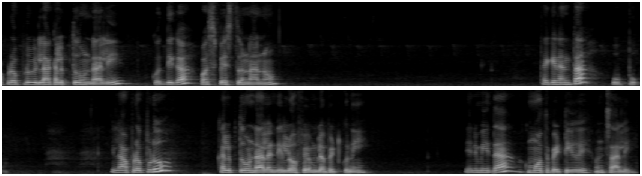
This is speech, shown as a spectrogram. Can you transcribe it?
అప్పుడప్పుడు ఇలా కలుపుతూ ఉండాలి. కొద్దిగా పసుపు వేస్తున్నాను. తగినంత ఉప్పు. ఇలా అప్పుడప్పుడు కలుపుతూ ఉండాలండి లో ఫ్లేమ్లో పెట్టుకుని. దీని మీద ఒక మూత పెట్టి ఉంచాలి.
